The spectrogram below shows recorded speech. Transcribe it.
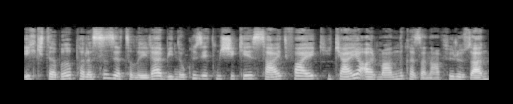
İlk kitabı Parasız Yatılıyla 1972 Said Faik hikaye armağanını kazanan Firuzan,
